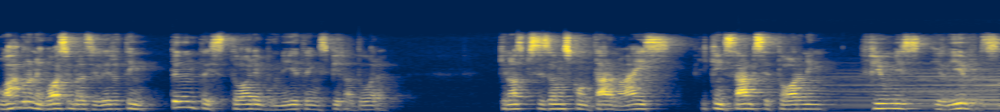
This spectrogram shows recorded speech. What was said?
O agronegócio brasileiro tem tanta história bonita e inspiradora que nós precisamos contar mais e, quem sabe, se tornem filmes e livros.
